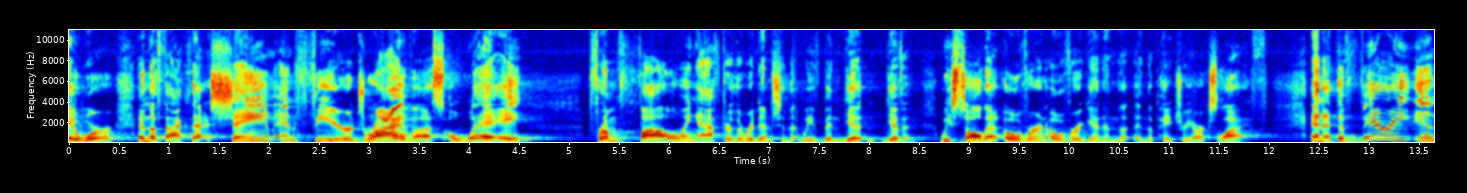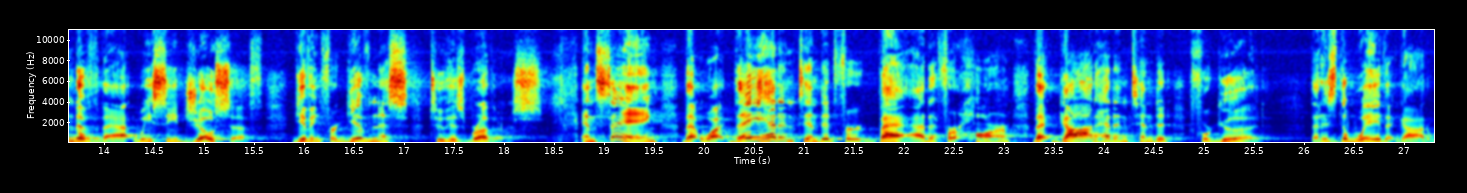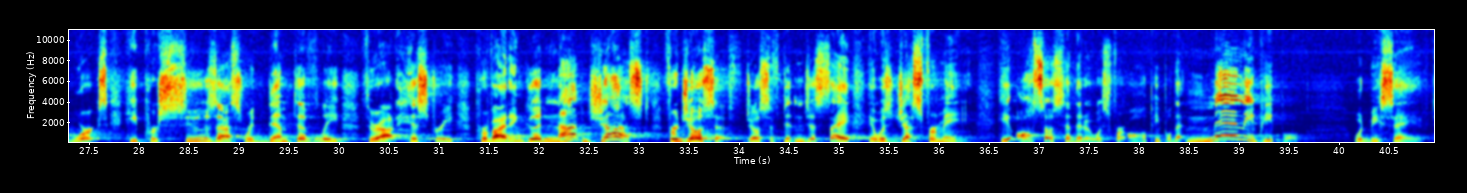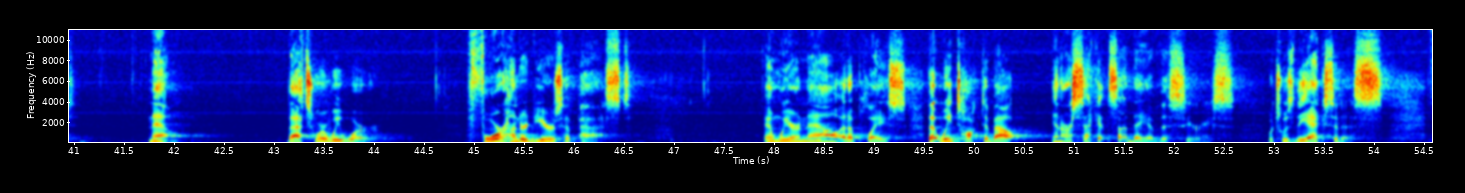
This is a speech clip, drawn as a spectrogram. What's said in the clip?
they were, and the fact that shame and fear drive us away from following after the redemption that we've been get, given. We saw that over and over again in the, in the patriarch's life. And at the very end of that, we see Joseph giving forgiveness to his brothers and saying that what they had intended for bad, for harm, that God had intended for good. That is the way that God works. He pursues us redemptively throughout history, providing good not just for Joseph. Joseph didn't just say it was just for me, he also said that it was for all people, that many people would be saved. Now, that's where we were. 400 years have passed. And we are now at a place that we talked about in our second Sunday of this series, which was the Exodus.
